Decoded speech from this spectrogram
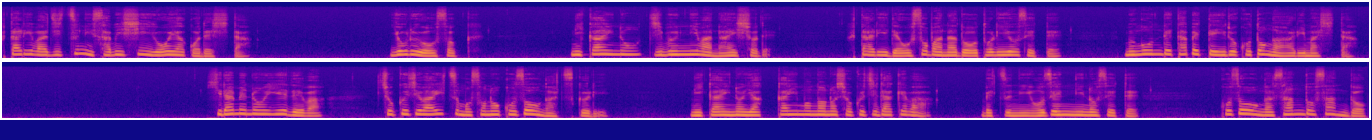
2人は実に寂しい親子でした。夜遅く2階の自分には内緒で2人でおそばなどを取り寄せて無言で食べていることがありました。ヒラメの家では食事はいつもその小僧が作り2階の厄介者の食事だけは別にお膳に乗せて小僧が三度三度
